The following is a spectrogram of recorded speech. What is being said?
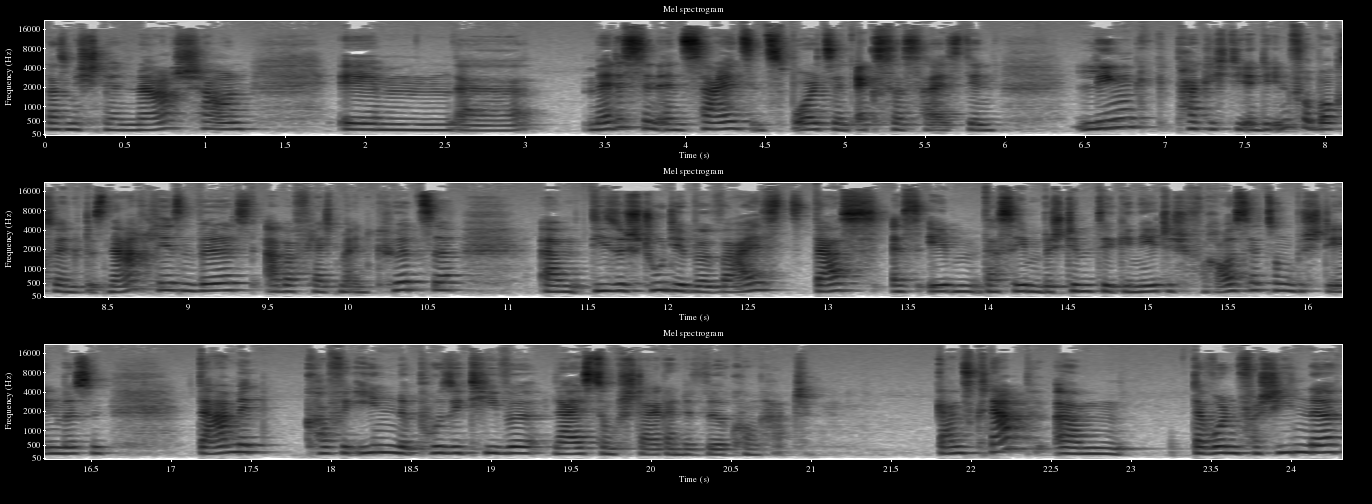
lass mich schnell nachschauen, im äh, Medicine and Science in Sports and Exercise. Den Link packe ich dir in die Infobox, wenn du das nachlesen willst, aber vielleicht mal in Kürze. Ähm, diese Studie beweist, dass es eben, dass eben bestimmte genetische Voraussetzungen bestehen müssen, damit Koffein eine positive leistungssteigernde Wirkung hat. Ganz knapp, ähm, da wurden verschiedene,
